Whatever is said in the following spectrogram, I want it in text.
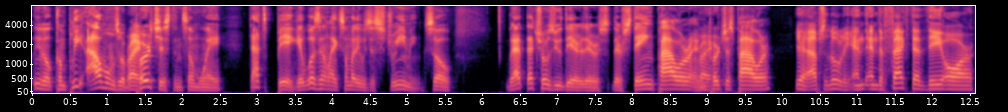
you know complete albums were Right. purchased in some way. That's big. It wasn't like somebody was just streaming. So that that shows you their their their staying power and Right. purchase power. Yeah, absolutely. And and the fact that they are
